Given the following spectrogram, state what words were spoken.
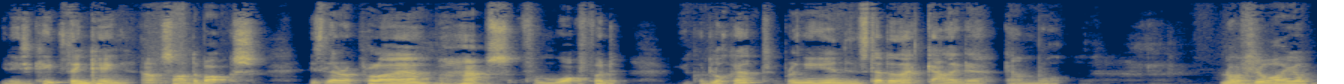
You need to keep thinking outside the box. Is there a player, perhaps from Watford, you could look at bringing in instead of that Gallagher gamble? Not sure why you're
